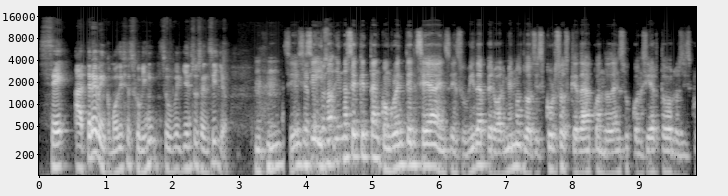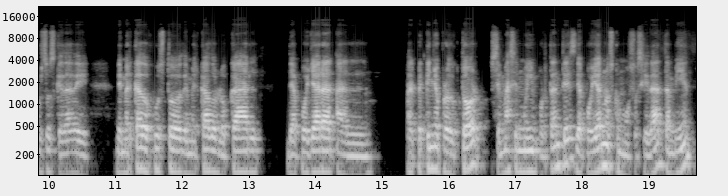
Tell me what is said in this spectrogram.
Se atreven, como dice su bien, su, bien su sencillo Sí, sí, sí. Y no, sé qué tan congruente él sea en, su vida, pero al menos los discursos que da cuando da en su concierto, los discursos que da de, mercado justo, de mercado local, de apoyar al, pequeño productor, se me hacen muy importantes, de apoyarnos como sociedad también,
